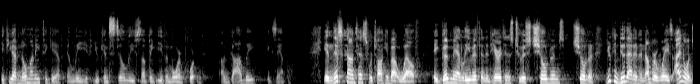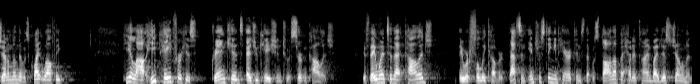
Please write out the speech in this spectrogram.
if you have no money to give and leave, you can still leave something even more important a godly example. In this context, we're talking about wealth a good man leaveth an inheritance to his children's children. You can do that in a number of ways. I know a gentleman that was quite wealthy. He allowed he paid for his grandkids' education to a certain college. If they went to that college, they were fully covered. That's an interesting inheritance that was thought up ahead of time by this gentleman.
